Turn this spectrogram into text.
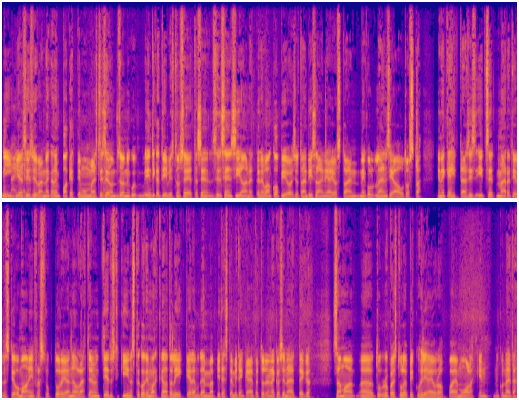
Niin, ja tehdä. siis hyvän näköinen paketti mun mielestä. Se on, se on niin kuin indikatiivista on se, että sen, sen sijaan, että ne vaan kopioisi jotain designia jostain niin kuin länsiautosta, niin ne kehittää siis itse määrätietoisesti omaa infrastruktuuria. Ne on lähtenyt tietysti Kiinasta kotimarkkinoilta liikkeelle, mutta en mä pidä sitä mitenkään epätodennäköisenä, etteikö sama äh, tu, rupeisi tulee pikkuhiljaa Eurooppaan ja muuallekin niin kuin näitä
